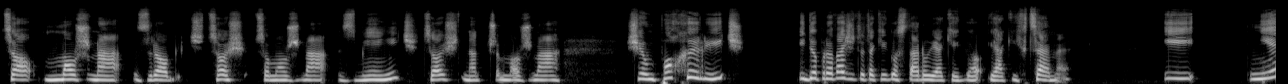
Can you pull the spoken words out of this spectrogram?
co można zrobić, coś, co można zmienić, coś, nad czym można się pochylić i doprowadzić do takiego stanu, jakiego, jaki chcemy. I nie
